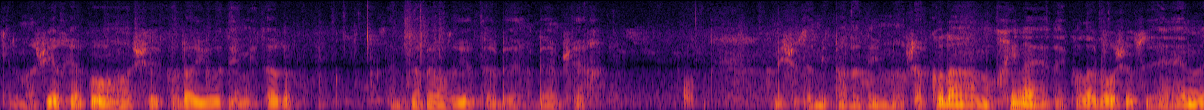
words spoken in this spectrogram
כאילו משיח יבוא שכל היהודים יתעלו, אז נדבר על זה יותר בהמשך. בשביל זה מתפללים. עכשיו, כל המוחין האלה, כל הראש הזה, אין,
